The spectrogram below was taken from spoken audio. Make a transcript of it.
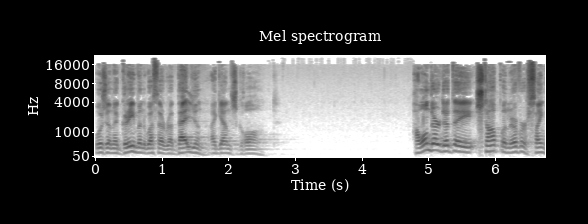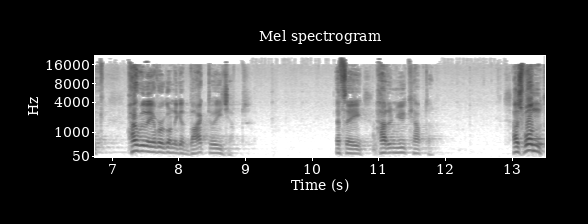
was in agreement with a rebellion against God. I wonder, did they stop and ever think, how were they ever going to get back to Egypt? if they had a new captain. As one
